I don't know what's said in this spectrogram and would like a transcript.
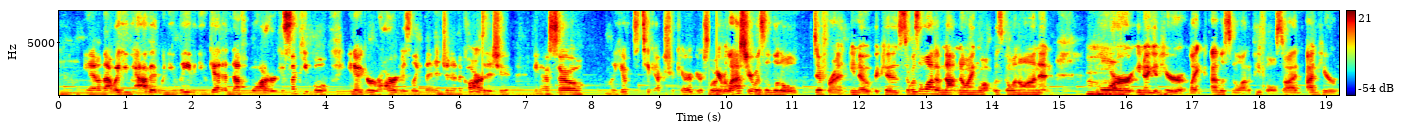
You know, and that way you have it when you leave and you get enough water. Because some people, you know, your heart is like the engine in a car an issue. You know, so like you have to take extra care of yourself. Last year was a little different, you know, because there was a lot of not knowing what was going on and mm-hmm. more, you know, you'd hear like I listen to a lot of people, so I'd, I'd hear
